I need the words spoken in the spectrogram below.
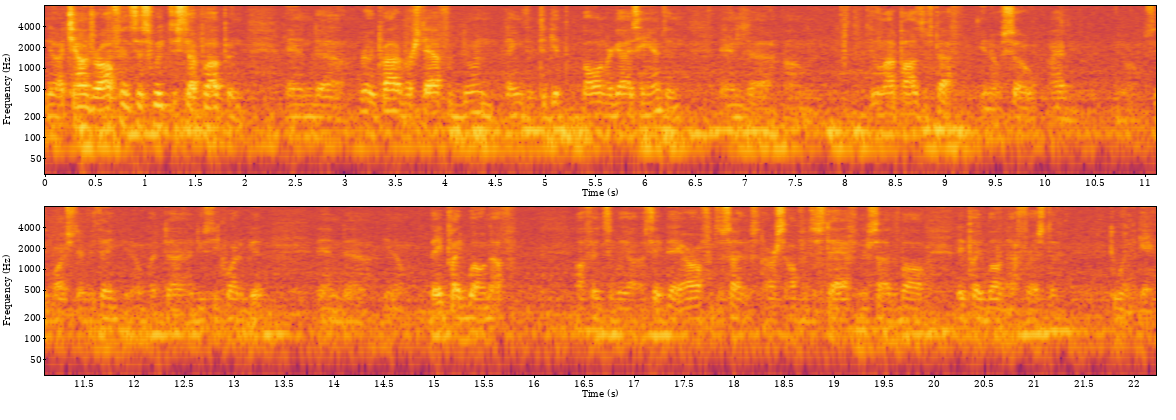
you know, I challenge our offense this week to step up, and and uh, really proud of our staff for doing things to get the ball in our guys' hands and and uh, um, doing a lot of positive stuff. You know, so I haven't, you know, obviously watched everything, you know, but uh, I do see quite a bit, and uh, you know, they played well enough offensively. I say they, our offensive side, our offensive staff, and their side of the ball, they played well enough for us to, to win the game.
